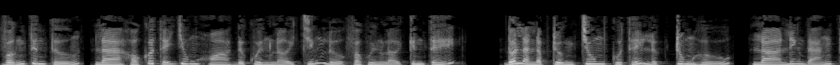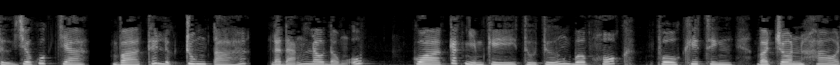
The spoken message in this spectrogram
vẫn tin tưởng là họ có thể dung hòa được quyền lợi chiến lược và quyền lợi kinh tế. Đó là lập trường chung của thế lực trung hữu là Liên đảng Tự do Quốc gia và thế lực trung tả là Đảng Lao động Úc. Qua các nhiệm kỳ Thủ tướng Bob Hawke, Paul Keating và John Howard,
